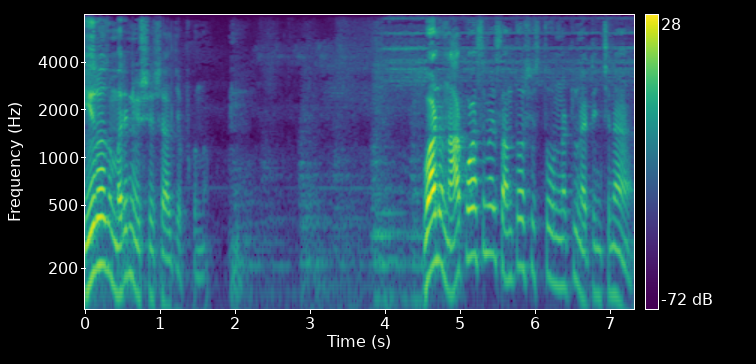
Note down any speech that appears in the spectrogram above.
ఈరోజు మరిన్ని విశేషాలు చెప్పుకుందాం. వాళ్ళు నా కోసమే సంతోషిస్తూ ఉన్నట్లు నటించిన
